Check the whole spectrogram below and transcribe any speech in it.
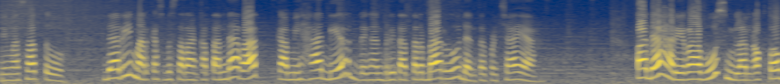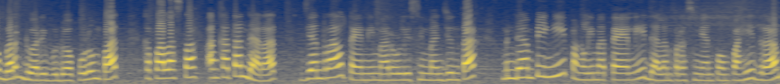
51. Dari Markas Besar Angkatan Darat, kami hadir dengan berita terbaru dan terpercaya. Pada hari Rabu 9 Oktober 2024, Kepala Staf Angkatan Darat, Jenderal TNI Maruli Simanjuntak, mendampingi Panglima TNI dalam peresmian pompa hidram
